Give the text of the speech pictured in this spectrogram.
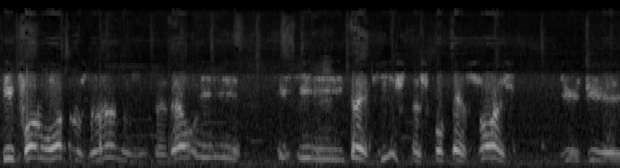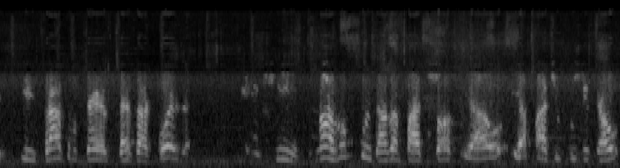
que foram outros anos, entendeu? E, e, e entrevistas com pessoas de, de, que tratam de, dessa coisa. Enfim, nós vamos cuidar da parte social e a parte musical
